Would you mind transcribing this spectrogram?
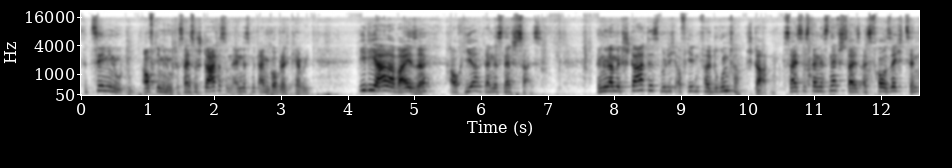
für 10 Minuten auf die Minute. Das heißt, du startest und endest mit einem Goblet Carry. Idealerweise auch hier deine Snatch Size. Wenn du damit startest, würde ich auf jeden Fall drunter starten. Das heißt, ist deine Snatch Size als Frau 16,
